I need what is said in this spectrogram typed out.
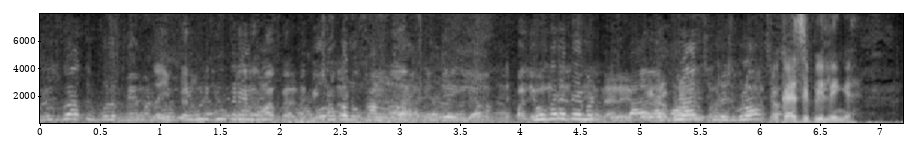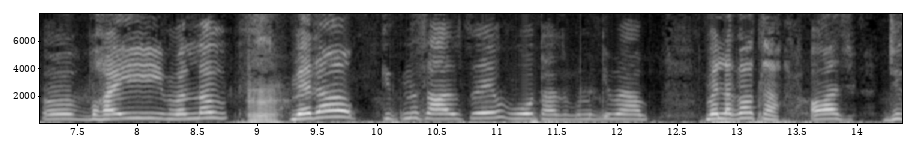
पुलिस को तुम बोलो पेमेंट पेमेंट क्यों करें हम? दोनों का नुकसान हो। रहा है। क्यों करें पेमेंट यार पुलिस बुलाओ तो कैसी फीलिंग है? भाई मतलब हाँ। मेरा कितने साल से वो था सपना कि मैं मैं लगा था आज जिस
